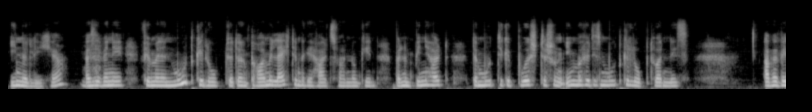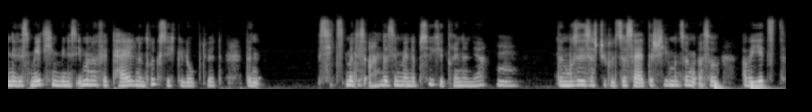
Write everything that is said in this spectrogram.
innerlich. Ja? Also Mhm. wenn ich für meinen Mut gelobt werde, dann traue ich mir leicht in der Gehaltsverhandlung gehen, weil dann bin ich halt der mutige Bursch, der schon immer für diesen Mut gelobt worden ist. Aber wenn ich das Mädchen bin, das immer nur für Teilen und Rücksicht gelobt wird, dann sitzt mir das anders in meiner Psyche drinnen, ja. Mhm. Dann muss ich das ein Stück zur Seite schieben und sagen, also, aber jetzt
